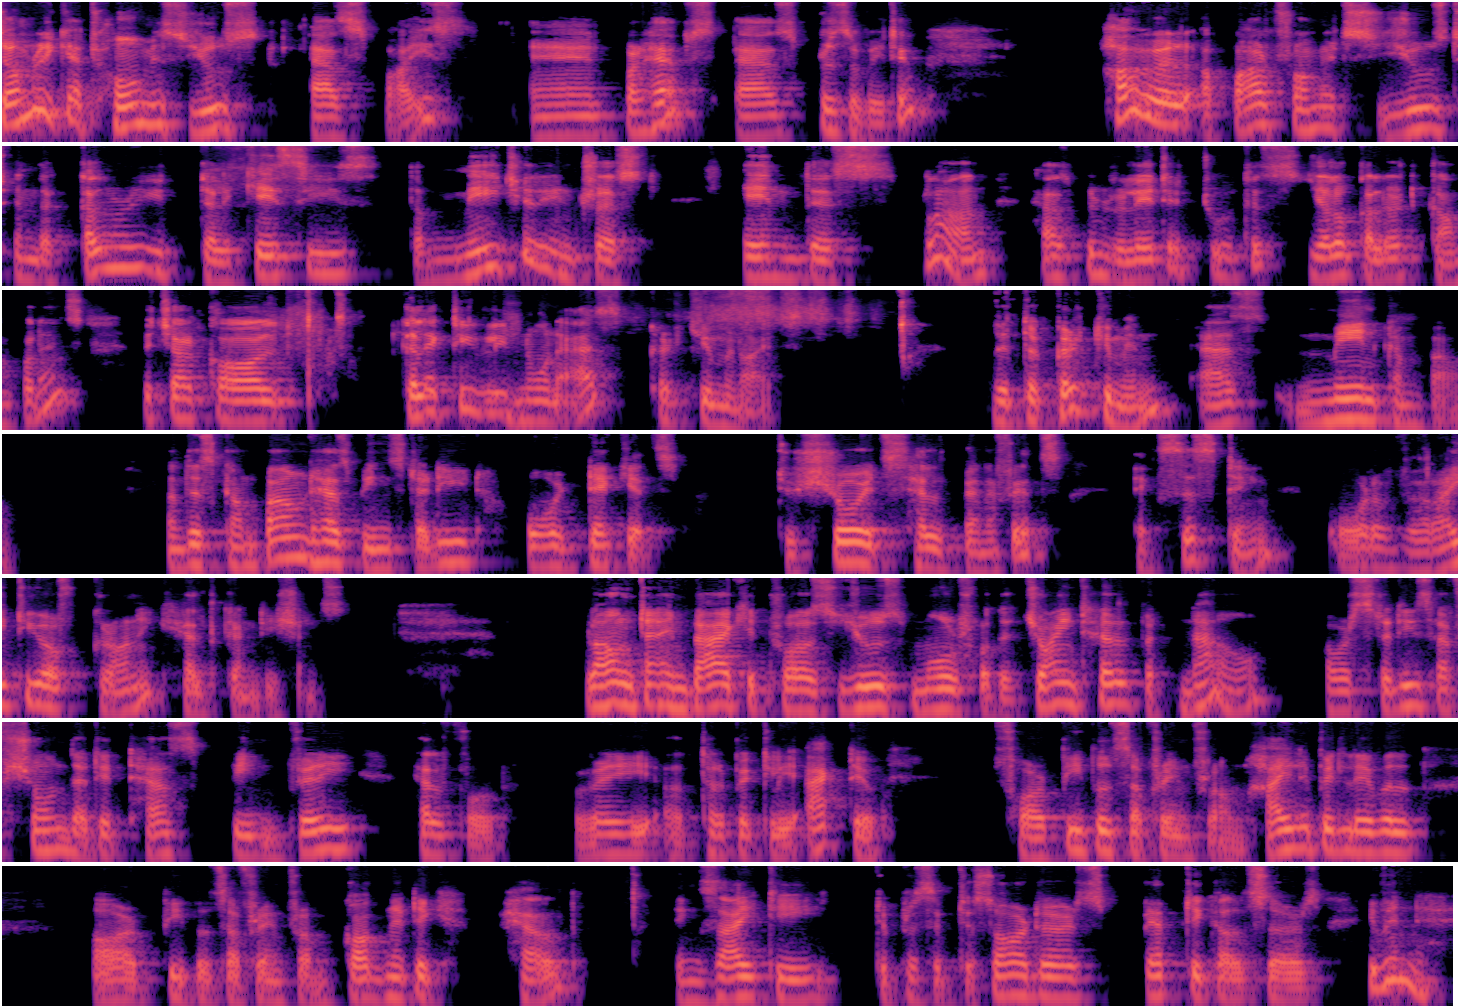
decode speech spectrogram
Turmeric at home is used as spice and perhaps as preservative. However, apart from its used in the culinary delicacies, the major interest in this plant has been related to this yellow colored components, which are called collectively known as curcuminoids, with the curcumin as main compound. And this compound has been studied over decades to show its health benefits existing over a variety of chronic health conditions. Long time back, it was used more for the joint health, but now our studies have shown that it has been very helpful very uh, therapeutically active for people suffering from high lipid level or people suffering from cognitive health, anxiety, depressive disorders, peptic ulcers. Even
